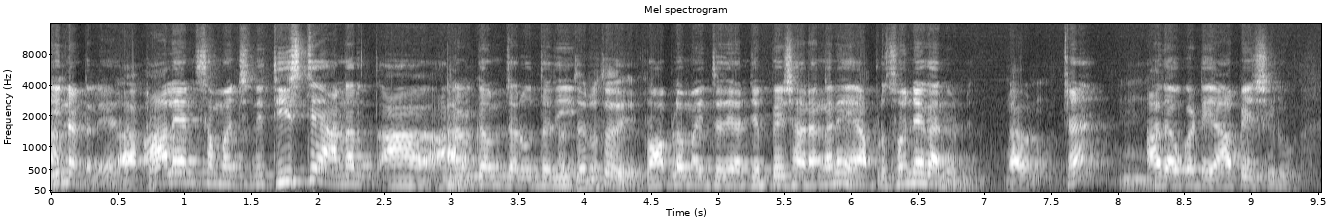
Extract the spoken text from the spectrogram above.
దీన్నట్టలే. ఆలయానికి సంబంధించింది. తీస్తే అనర్ అనర్గం జరుగుతుంది. జరుగుతుంది. ప్రాబ్లం అవుతుంది అని చెప్పేసి అనగానే అప్పుడు సోనియా గాంధీ ఉండే. అవును? అది ఒకటి ఆపేసిరు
